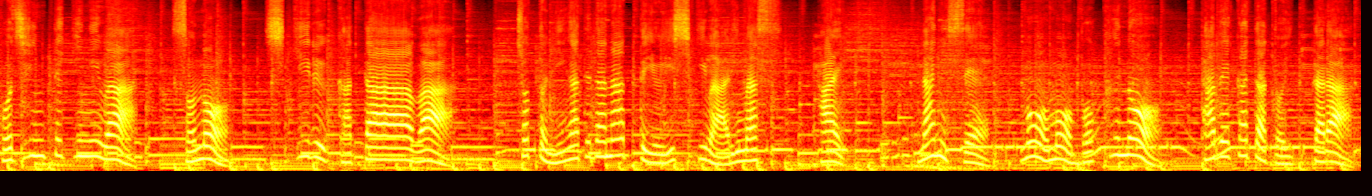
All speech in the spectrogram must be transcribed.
個人的にはその仕切る方はちょっと苦手だなっていう意識はあります。はい。何せもうもう僕の食べ方といったら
